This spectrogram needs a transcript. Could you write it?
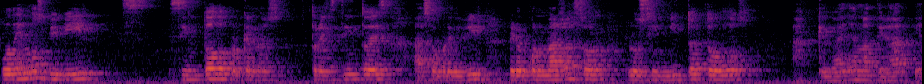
podemos vivir sin todo porque nuestro instinto es a sobrevivir, pero con más razón los invito a todos a que vayan a terapia,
